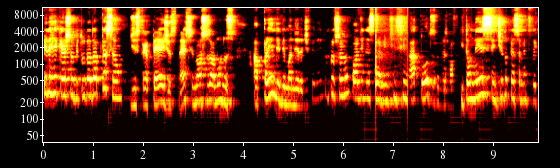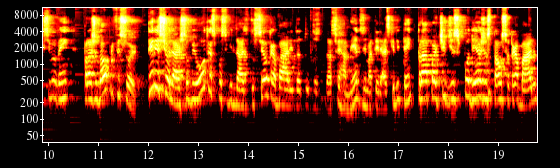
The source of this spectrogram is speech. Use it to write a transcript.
ele requer sobretudo adaptação de estratégias, né? Se nossos alunos aprendem de maneira diferente, o professor não pode necessariamente ensinar todos da mesma forma. Então, nesse sentido, o pensamento flexível vem para ajudar o professor ter esse olhar sobre outras possibilidades do seu trabalho e da, do, das ferramentas e materiais que ele tem, para a partir disso poder ajustar o seu trabalho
